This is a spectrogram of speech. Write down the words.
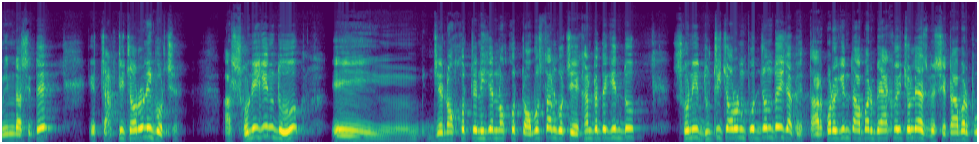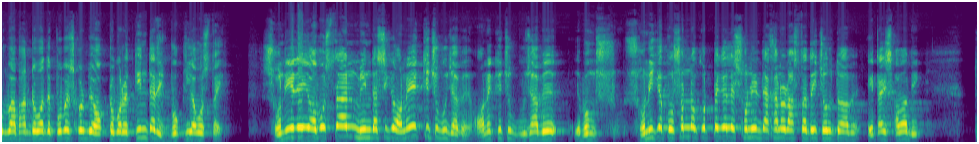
মীন রাশিতে এর চারটি চরণই পড়ছে। আর শনি কিন্তু এই যে নক্ষত্রে নিজের নক্ষত্র অবস্থান করছে, এখানটাতে কিন্তু শনি দুটি চরণ পর্যন্তই যাবে। তারপরে কিন্তু আবার ব্যাক হয়ে চলে আসবে, সেটা আবার পূর্বা ভাদ্রপদে প্রবেশ করবে অক্টোবরের তিন তারিখ, বকরি অবস্থায়। শনির এই অবস্থান মীন রাশিকে অনেক কিছু বুঝাবে, অনেক কিছু বুঝাবে এবং শনিকে প্রসন্ন করতে গেলে শনির দেখানো রাস্তাতেই চলতে হবে, এটাই স্বাভাবিক। তো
